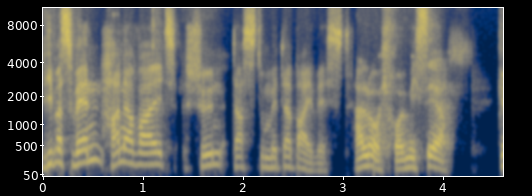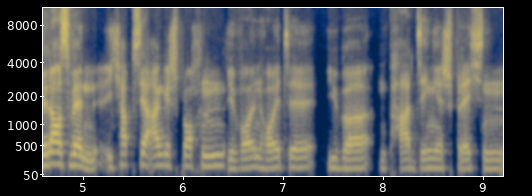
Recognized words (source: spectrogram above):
Lieber Sven, Hannawald, schön, dass du mit dabei bist. Hallo, ich freue mich sehr. Genau, Sven, ich habe es ja angesprochen. Wir wollen heute über ein paar Dinge sprechen,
